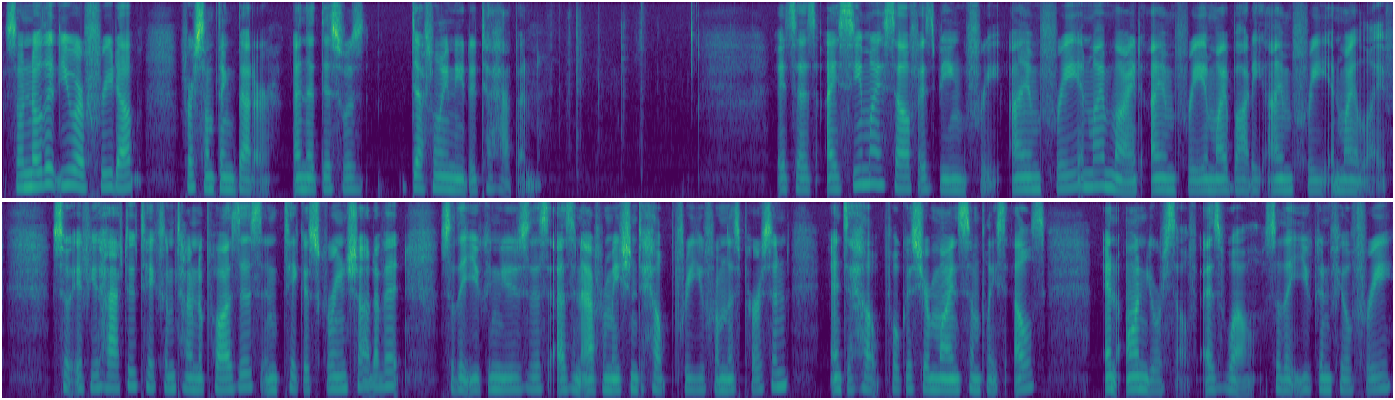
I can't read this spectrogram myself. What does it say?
So know that you are freed up for something better and that this was definitely needed to happen. It says, I see myself as being free. I am free in my mind. I am free in my body. I am free in my life. So if you have to, take some time to pause this and take a screenshot of it so that you can use this as an affirmation to help free you from this person and to help focus your mind someplace else and on yourself as well so that you can feel free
